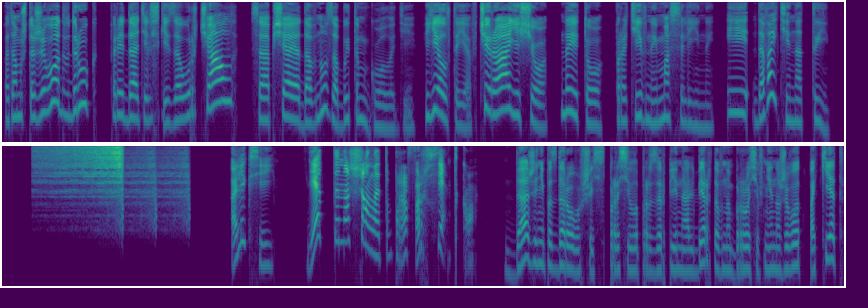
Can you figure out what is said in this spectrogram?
потому что живот вдруг предательски заурчал, сообщая о давно забытом голоде. Ел-то я вчера еще, да и то противной маслины. И давайте на «ты». Алексей. «Где ты нашел эту профорсетку?» Даже не поздоровавшись, спросила Прозерпина Альбертовна, бросив мне на живот пакет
